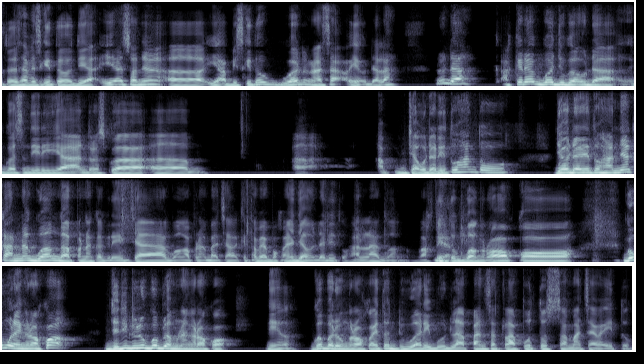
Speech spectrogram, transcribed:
Terus habis gitu dia, iya soalnya eh, ya habis gitu gue ngerasa oh ya udahlah, udah. Akhirnya gue juga udah gue sendirian, terus gue ap- jauh dari Tuhan tuh. Jauh dari Tuhannya karena gue nggak pernah ke gereja, gue nggak pernah baca Alkitab ya pokoknya jauh dari Tuhan lah. Gua. Waktu Iya. itu gue ngerokok, gue mulai ngerokok. Jadi dulu gue belum pernah ngerokok, Nil. Gue baru ngerokok itu 2008 setelah putus sama cewek itu.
